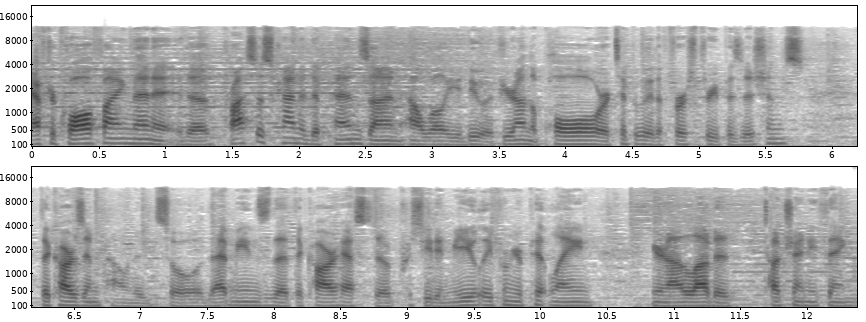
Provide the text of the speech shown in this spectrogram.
After qualifying then, it, the process kind of depends on how well you do. If you're on the pole or typically the first three positions, the car's impounded. So that means that the car has to proceed immediately from your pit lane you're not allowed to touch anything.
